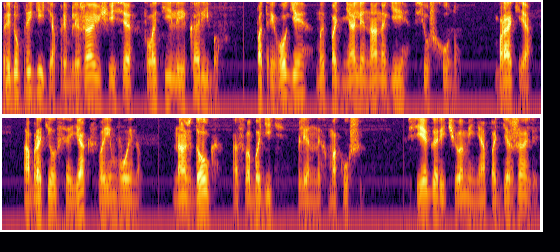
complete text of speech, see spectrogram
предупредить о приближающейся флотилии карибов. По тревоге мы подняли на ноги всю шхуну. «Братья», — обратился я к своим воинам, — «наш долг — освободить пленных Макуши. Все горячо меня поддержали.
